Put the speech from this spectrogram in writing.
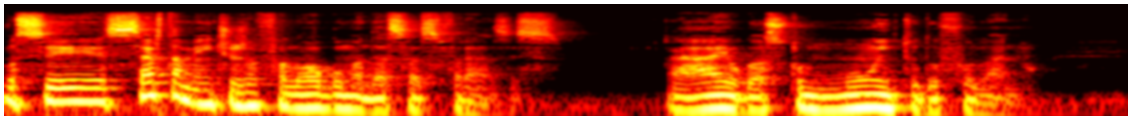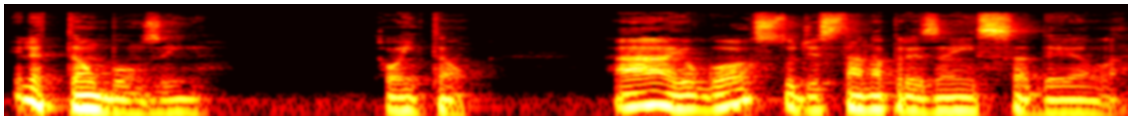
Você certamente já falou alguma dessas frases. Ah, eu gosto muito do fulano. Ele é tão bonzinho. Ou então, ah, eu gosto de estar na presença dela.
